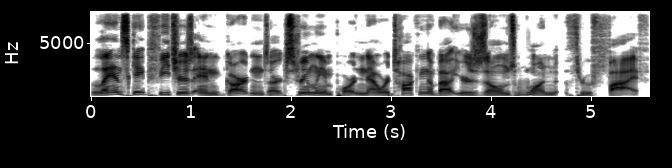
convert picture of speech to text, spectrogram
Landscape features and gardens are extremely important. Now we're talking about your zones 1 through 5.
